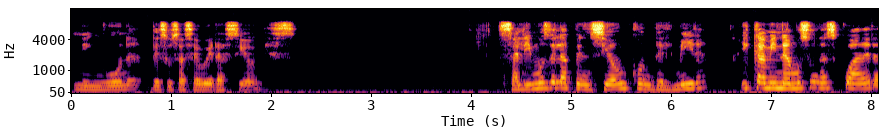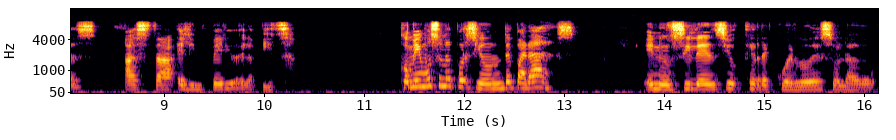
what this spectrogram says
ninguna de sus aseveraciones. Salimos de la pensión con Delmira y caminamos unas cuadras hasta el imperio de la pizza. Comimos una porción de paradas, en un silencio que recuerdo desolador,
